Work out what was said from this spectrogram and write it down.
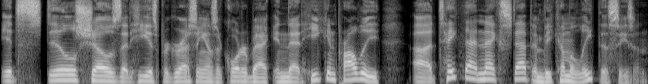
it still shows that he is progressing as a quarterback and that he can probably uh, take that next step and become elite this season.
